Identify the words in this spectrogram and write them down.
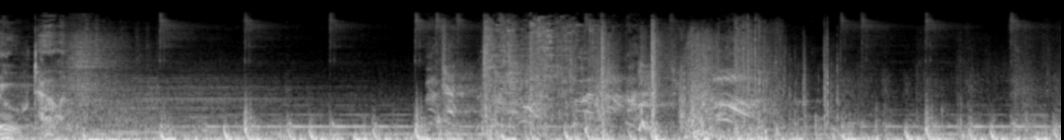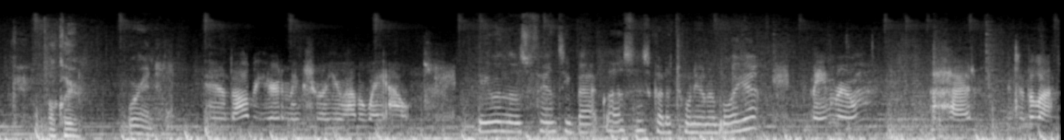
new Talon. All clear. We're in. And I'll be here to make sure you have a way out. You and those fancy bat glasses got a 20 on our boy yet? Main room, ahead, and to the left.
